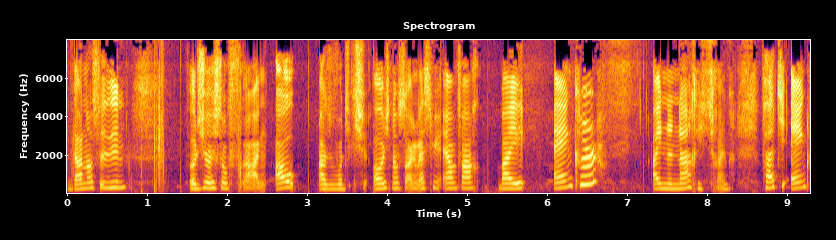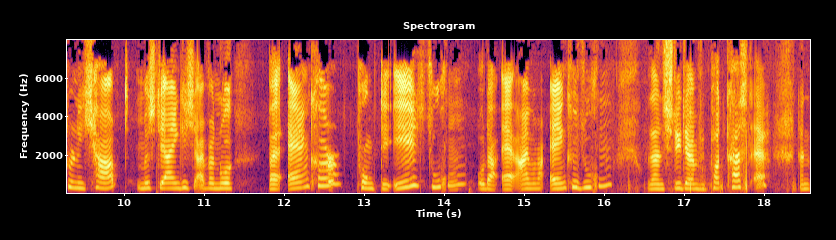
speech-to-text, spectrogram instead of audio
dann außerdem wollte ich euch noch fragen, auch, also wollte ich euch noch sagen, dass mir einfach bei Anchor eine Nachricht schreiben kann. Falls ihr Anchor nicht habt, müsst ihr eigentlich einfach nur bei anchor.de suchen oder äh, einfach Anchor suchen und dann steht da irgendwie Podcast-App. Dann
